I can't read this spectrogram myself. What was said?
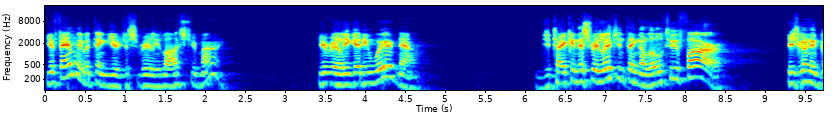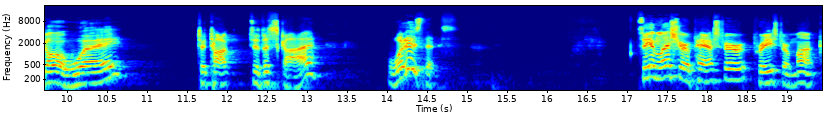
Your family would think you're just really lost your mind. You're really getting weird now. You're taking this religion thing a little too far. Is You're going to go away to talk to the sky? What is this? See, unless you're a pastor, priest, or monk,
